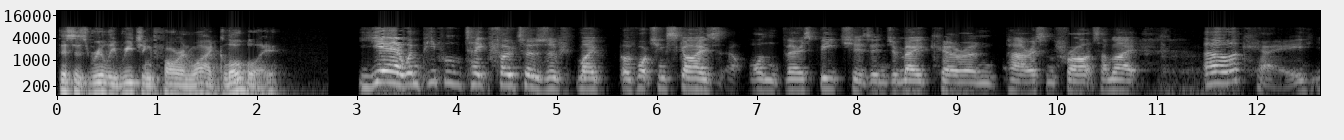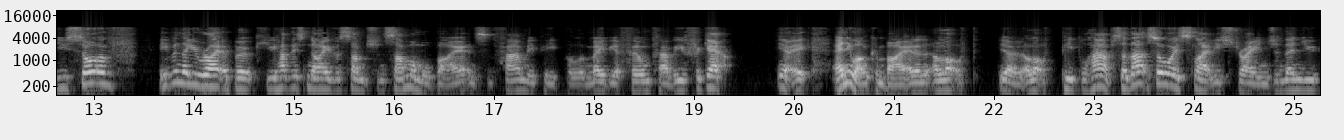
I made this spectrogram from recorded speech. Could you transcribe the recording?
This is really reaching far and wide globally. Yeah, when people take photos of my of watching skies on various beaches in Jamaica and Paris and France, I'm like, oh, okay. You sort of, even though you write a book, you have this naive assumption someone will buy it and some family people and maybe a film fan, but you forget, you know, it, anyone can buy it, and a lot of you know a lot of people have. So that's always slightly strange. And then you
